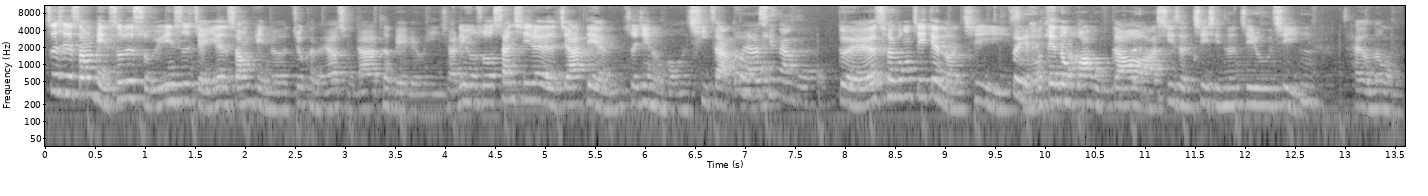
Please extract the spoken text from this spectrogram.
这些商品是不是属于阴湿检验商品呢？就可能要请大家特别留意一下。例如说三 C 类的家电，最近很红的气炸锅，对啊，气炸锅，对，吹风机、电暖器，什么电动刮胡刀啊、吸尘器、行车记录器，嗯、还有那种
